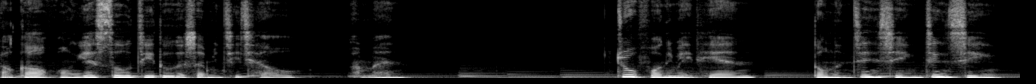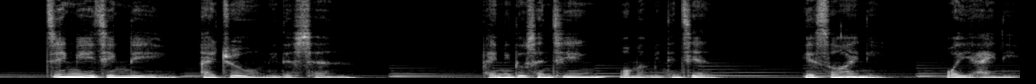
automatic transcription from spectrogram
祷告奉耶稣基督的圣名祈求，阿门。祝福你每天都能尽心尽性、尽意尽力爱主你的神。陪你读圣经，我们明天见。耶稣爱你，我也爱你。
